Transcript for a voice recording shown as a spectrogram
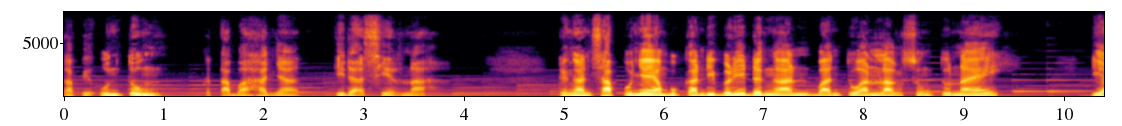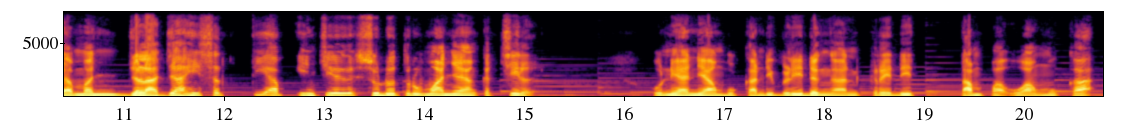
Tapi untung ketabahannya tidak sirna. Dengan sapunya yang bukan dibeli dengan bantuan langsung tunai, dia menjelajahi setiap inci sudut rumahnya yang kecil. Hunian yang bukan dibeli dengan kredit tanpa uang muka,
